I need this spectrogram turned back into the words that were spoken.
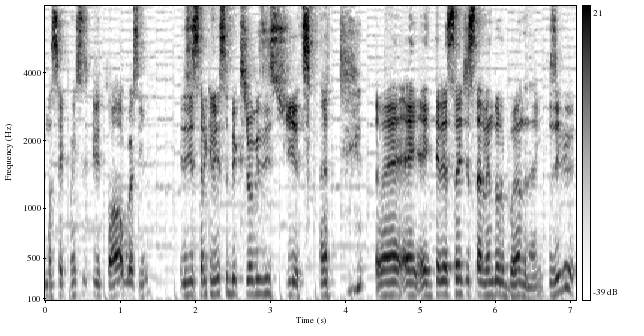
uma sequência espiritual, algo assim, eles disseram que nem sabiam que esse jogo existia. Sabe? Então é, é, é, interessante essa lenda urbana, né? Inclusive,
